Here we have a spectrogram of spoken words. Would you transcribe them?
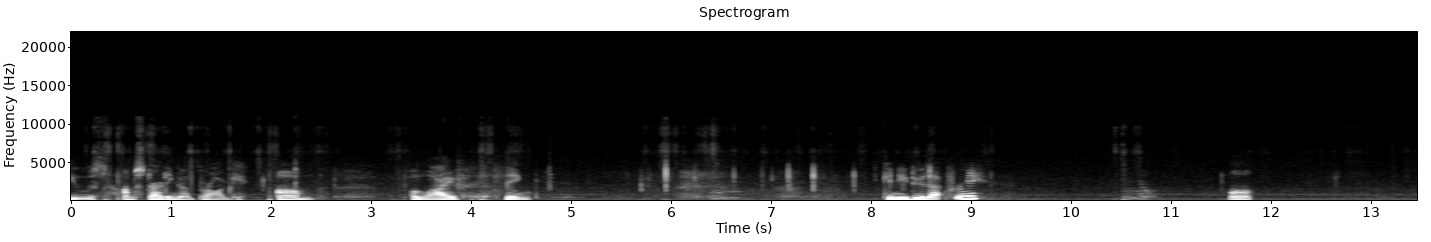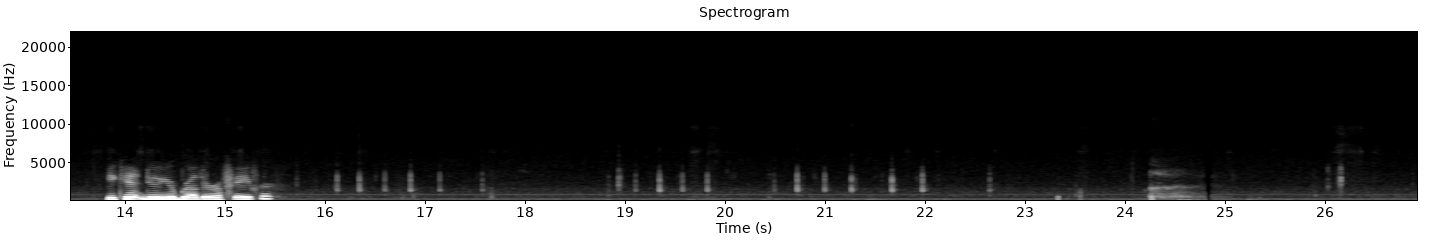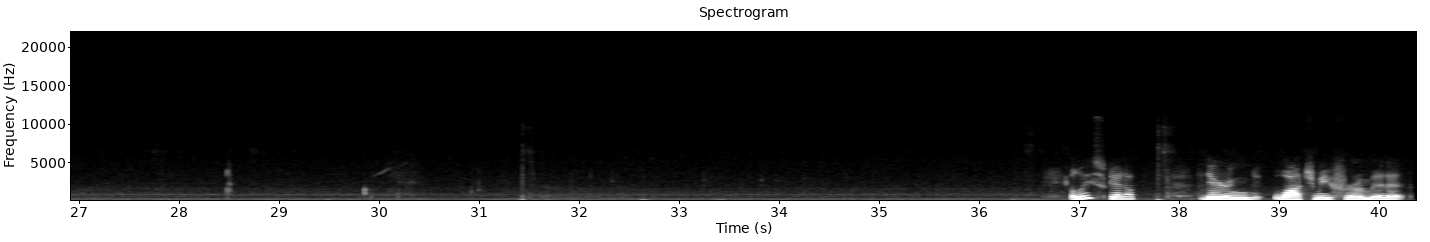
use. I'm starting a blog, um, a live thing. Can you do that for me? Huh? You can't do your brother a favor? At least get up there and watch me for a minute.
